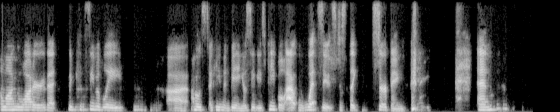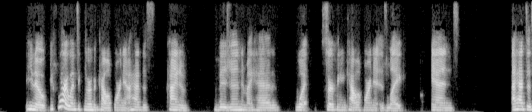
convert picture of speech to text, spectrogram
along the water that could conceivably uh, host a human being. You'll see these people out in wetsuits, just like surfing. and, you know, before I went to Northern California, I had this kind of vision in my head of what surfing in California is like. And I had to,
